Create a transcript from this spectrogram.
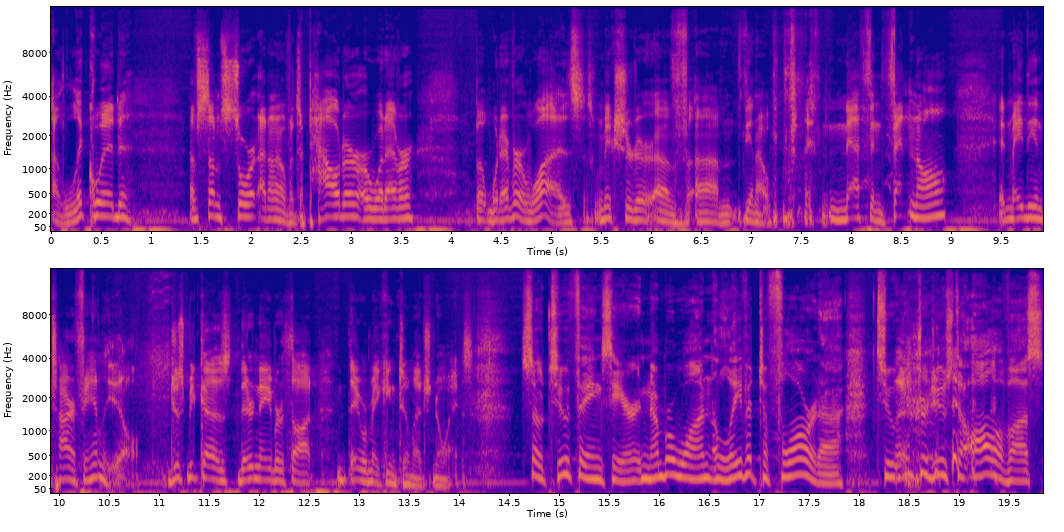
a liquid of some sort? I don't know if it's a powder or whatever. But whatever it was mixture of um, you know meth and fentanyl it made the entire family ill. Just because their neighbor thought they were making too much noise So, two things here. Number one, leave it to Florida to introduce to all of us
